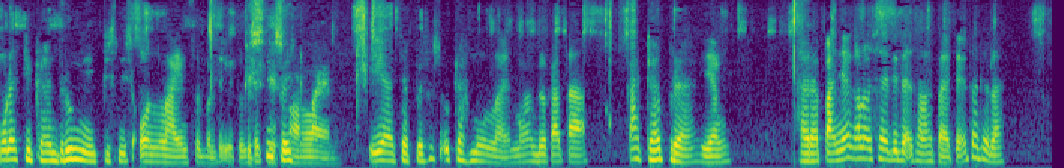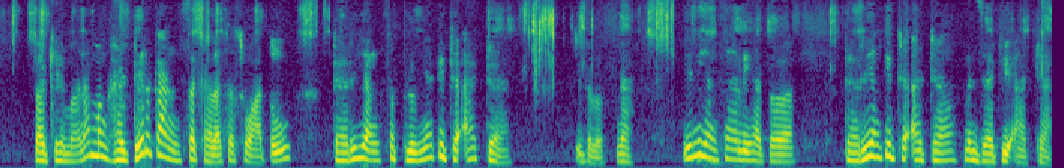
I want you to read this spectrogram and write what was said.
mulai digandrungi bisnis online seperti itu. Bisnis Jadi, online. Iya, Jeff Bezos sudah mulai mengambil kata kadabra yang harapannya kalau saya tidak salah baca itu adalah bagaimana menghadirkan segala sesuatu dari yang sebelumnya tidak ada. Gitu loh. Nah, ini yang saya lihat bahwa dari yang tidak ada menjadi ada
